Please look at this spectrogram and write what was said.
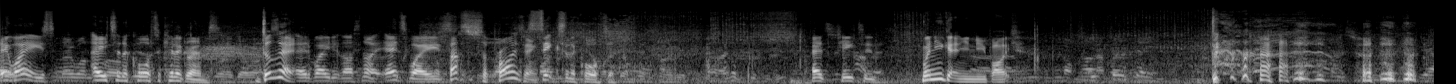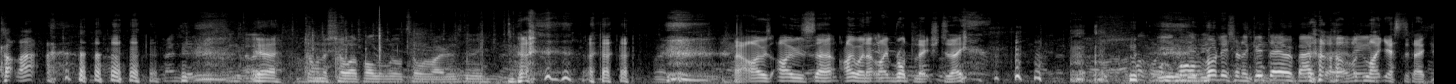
It weighs eight and a quarter kilograms. Does it? Ed weighed it last night. Ed's weighs That's surprising. six and a quarter. Ed's cheating. When are you getting your new bike? Cut that. yeah. Don't want to show up all the World Tour riders, do we? I was, I was, uh, I went up like Rod Roglic today, Roglic on a good day or a bad day? I mean, like yesterday.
